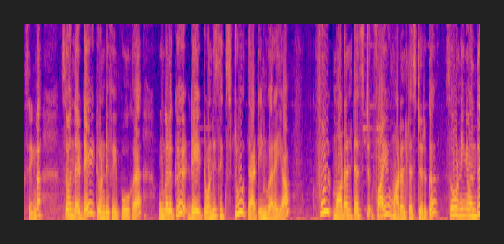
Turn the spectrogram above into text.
சரிங்களா? ஸோ இந்த டே டுவெண்ட்டி ஃபைவ் போக உங்களுக்கு day twenty six to thirteen வரையா full model test five model test இருக்குது ஸோ நீங்கள் வந்து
